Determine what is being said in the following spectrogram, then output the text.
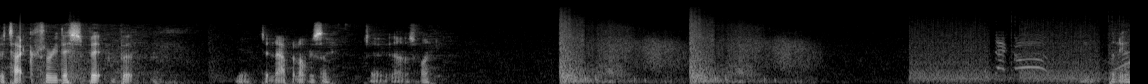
attack through this bit, but yeah, didn't happen obviously, so that was fine. In Deckung! Bloody.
